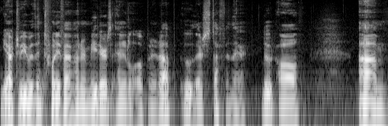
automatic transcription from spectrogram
You have to be within 2,500 meters and it'll open it up. Ooh, there's stuff in there. Loot all. Um,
